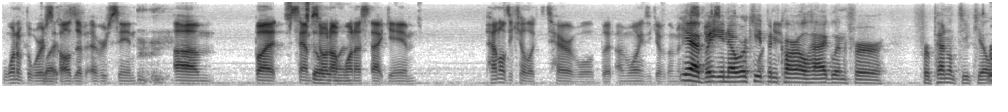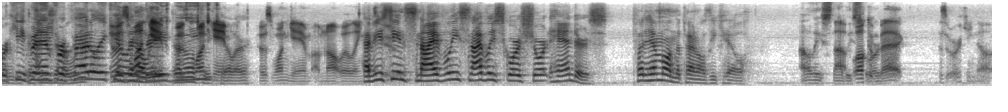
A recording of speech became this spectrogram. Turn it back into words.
One of the worst But- calls I've ever seen. Um, but Still Samsonov won. won us that game. Penalty kill looked terrible, but I'm willing to give them. An yeah, but excuse you know we're one keeping game. Carl Hagelin for for penalty killing. We're because keeping him he's an for elite- penalty It was He's one game. It was penalty one game. killer. It was one game. I'm not willing. Have you to- seen Snively? Snively scores short-handers. Put him on the penalty kill. I don't think Uh, welcome scored. back. Is it working now?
